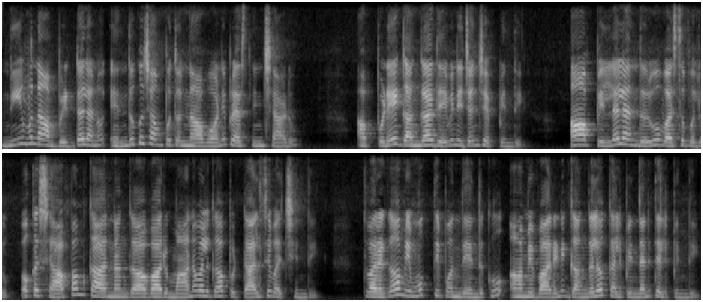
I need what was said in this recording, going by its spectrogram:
నీవు నా బిడ్డలను ఎందుకు చంపుతున్నావు అని ప్రశ్నించాడు. అప్పుడే గంగాదేవి నిజం చెప్పింది. ఆ పిల్లలందరూ వసువులు. ఒక శాపం కారణంగా వారు మానవులుగా పుట్టాల్సి వచ్చింది. త్వరగా విముక్తి పొందేందుకు ఆమె వారిని గంగలో కలిపిందని తెలిపింది.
